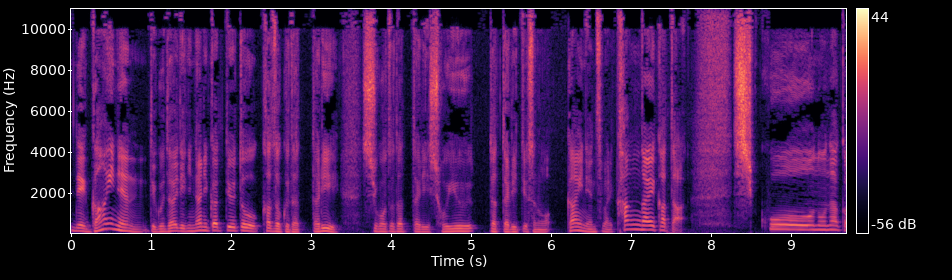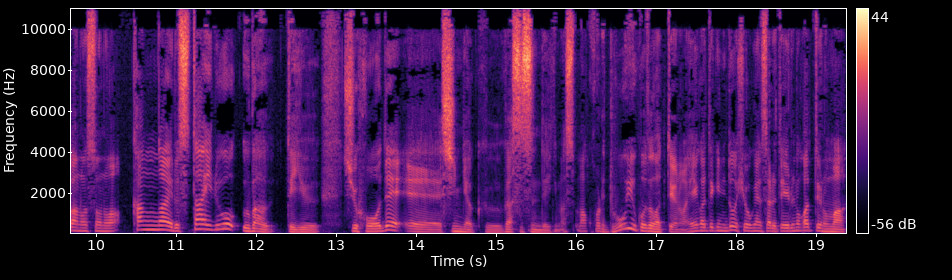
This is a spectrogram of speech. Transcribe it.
で、概念って具体的に何かっていうと、家族だったり、仕事だったり、所有だったりっていうその概念、つまり考え方、思考の中のその考えるスタイルを奪うっていう手法で、えー、侵略が進んでいきます。まあこれどういうことかっていうのは映画的にどう表現されているのかっていうのは、ま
